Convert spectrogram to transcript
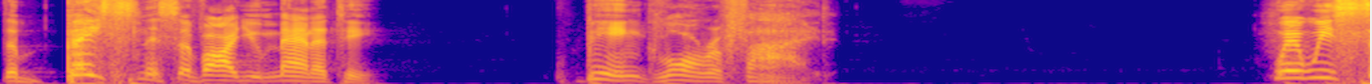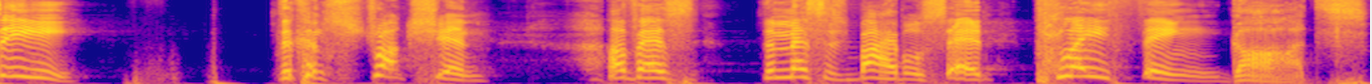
the baseness of our humanity being glorified. Where we see the construction of, as the message Bible said, plaything gods.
